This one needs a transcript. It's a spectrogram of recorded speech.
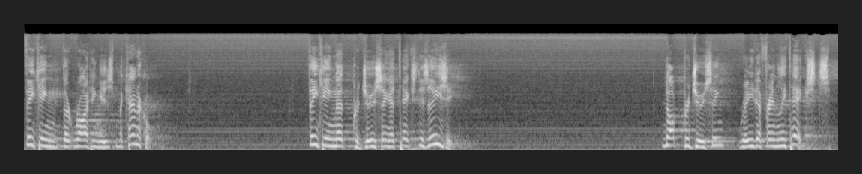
Thinking that writing is mechanical. Thinking that producing a text is easy. Not producing reader-friendly texts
